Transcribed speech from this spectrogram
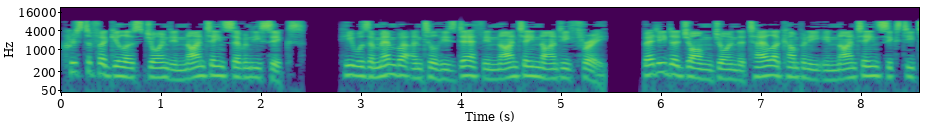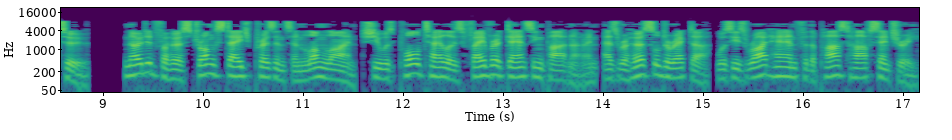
Christopher Gillis joined in 1976. He was a member until his death in 1993. Betty de Jong joined the Taylor Company in 1962. Noted for her strong stage presence and long line, she was Paul Taylor's favorite dancing partner and, as rehearsal director, was his right hand for the past half-century.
